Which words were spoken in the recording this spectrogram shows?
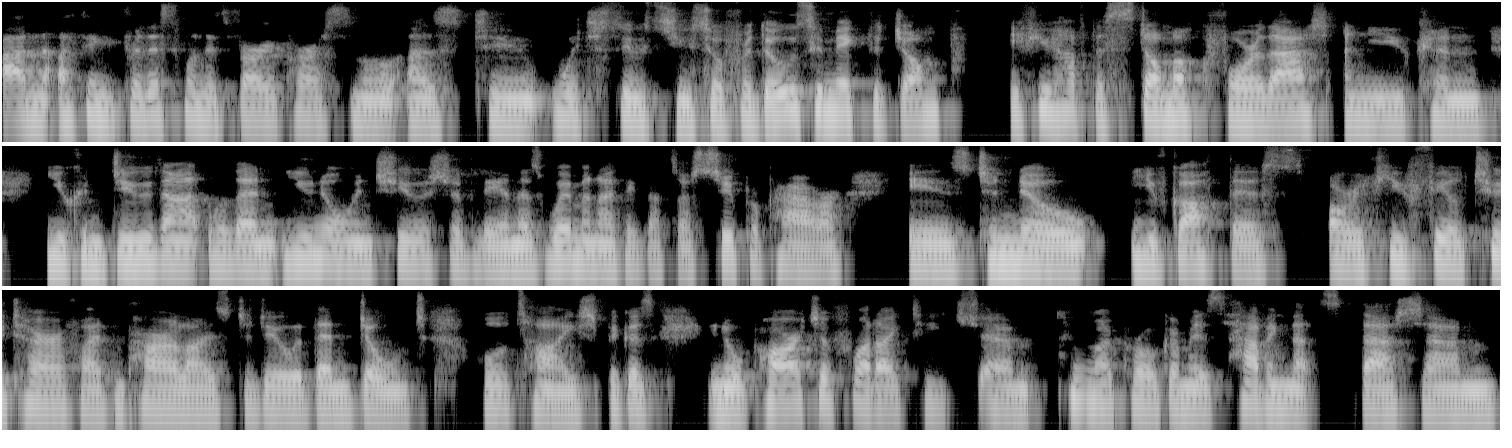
and i think for this one it's very personal as to which suits you. So for those who make the jump if you have the stomach for that and you can you can do that well then you know intuitively and as women i think that's our superpower is to know you've got this or if you feel too terrified and paralyzed to do it then don't hold tight. Because you know part of what i teach um, in my program is having that that um,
